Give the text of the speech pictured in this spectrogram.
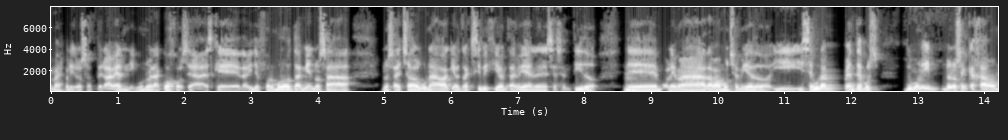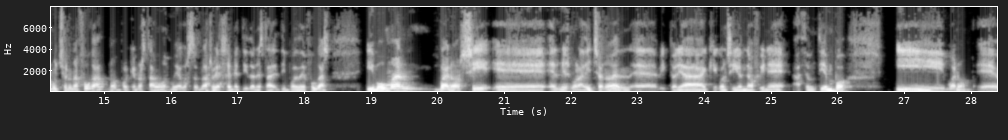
más peligroso. Pero a ver, ninguno era cojo. O sea, es que David de Fórmula también nos ha, nos ha hecho alguna que otra exhibición también en ese sentido. Mm. Eh, Molema daba mucho miedo y, y, seguramente, pues, Dumoulin no nos encajaba mucho en una fuga, ¿no? Porque no estábamos muy acostumbrados a verse metido en este tipo de fugas. Y Bowman, bueno, sí, eh, él mismo lo ha dicho, ¿no? En eh, victoria que consiguió en Dauphiné hace un tiempo. Y bueno, eh,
